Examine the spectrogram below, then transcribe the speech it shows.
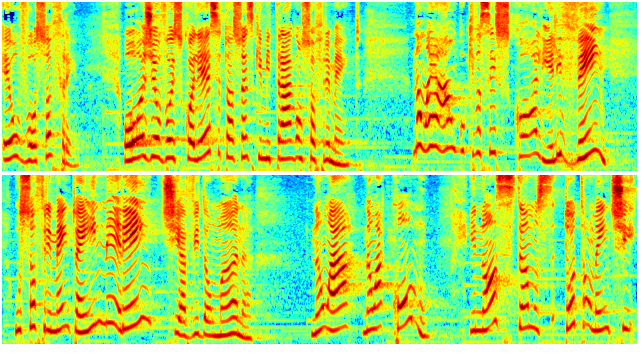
eu vou sofrer. Hoje eu vou escolher situações que me tragam sofrimento. Não é algo que você escolhe, ele vem. O sofrimento é inerente à vida humana. Não há, não há como. E nós estamos totalmente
